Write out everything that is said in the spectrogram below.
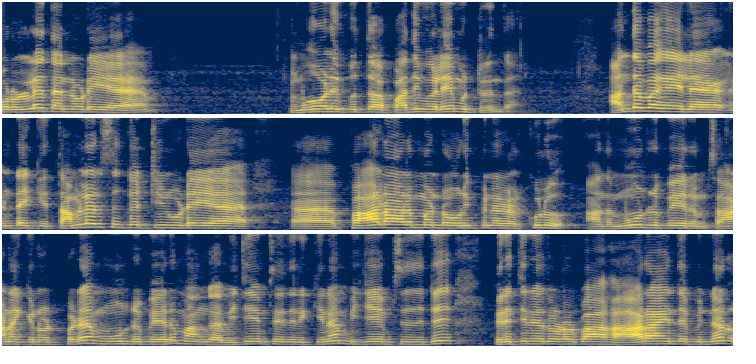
பொருளில் தன்னுடைய முகவலி புத்தக பதிவுகளையும் விட்டிருந்தார். அந்த வகையில் இன்றைக்கு தமிழரசு கட்சியினுடைய பாராளுமன்ற உறுப்பினர்கள் குழு அந்த மூன்று பேரும் சாணக்கியன் உட்பட மூன்று பேரும் அங்கே விஜயம் செய்திருக்கணும். விஜயம் செய்துட்டு பிரச்சனை தொடர்பாக ஆராய்ந்த பின்னர்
